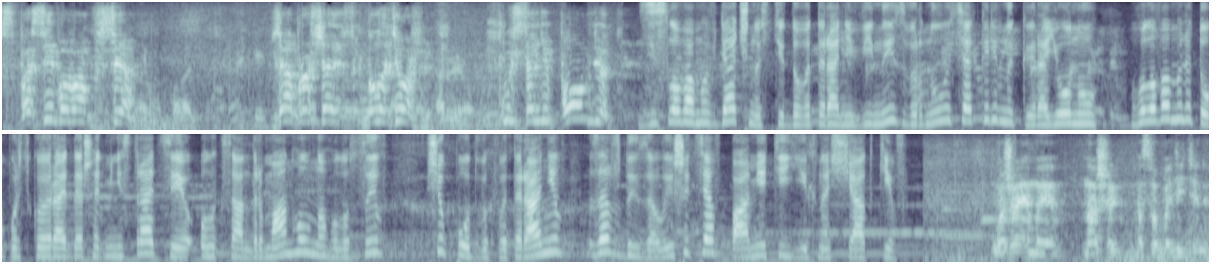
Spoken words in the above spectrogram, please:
Спасибо вам всем. Я обращаюсь к молодежи. Пусть они помнят, Зі словами вдячності до ветеранів війни звернулися керівники району. Голова Мелітопольської райдержадміністрації Олександр Мангол наголосив, що подвиг ветеранів завжди залишиться в пам'яті їх нащадків. Уважаемые наши освободители,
